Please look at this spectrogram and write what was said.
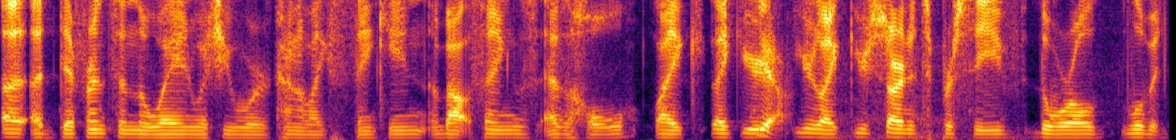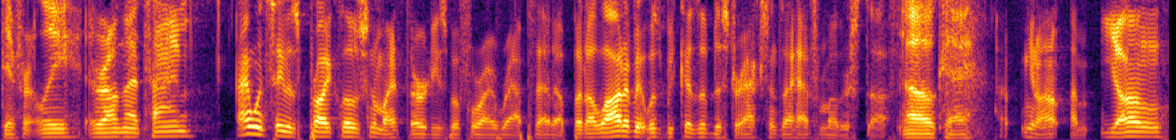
a, a difference in the way in which you were kind of like thinking about things as a whole? Like like you're Yeah. you're like you started to perceive the world a little bit differently around that time. I would say it was probably closer to my 30s before I wrapped that up. But a lot of it was because of distractions I had from other stuff. Oh, okay. Uh, you know, I'm young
